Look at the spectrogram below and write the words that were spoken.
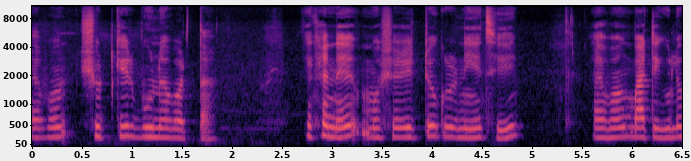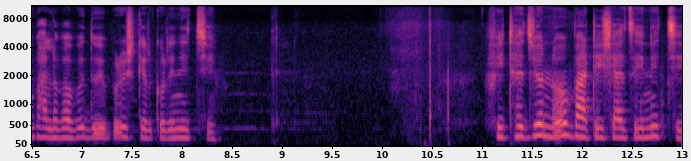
এবং শুটকির বুনা ভর্তা। এখানে মশুরির টুকরো নিয়েছি এবং বাটিগুলো ভালোভাবে ধুয়ে পরিষ্কার করে নিচ্ছি। পিঠার জন্য বাটি সাজিয়ে নিচ্ছি।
